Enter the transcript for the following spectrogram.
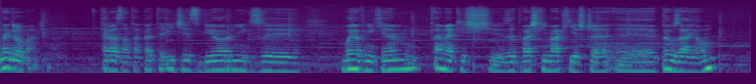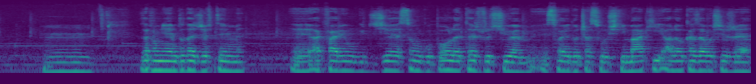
nagromadził. Teraz na tapetę idzie zbiornik z bojownikiem. Tam jakieś ze dwa ślimaki jeszcze e, pełzają. Mm, Zapomniałem dodać, że w tym e, akwarium, gdzie są gupole, też wrzuciłem swojego czasu ślimaki, ale okazało się, że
